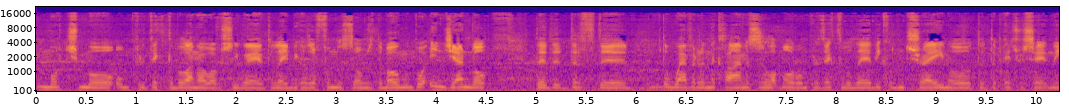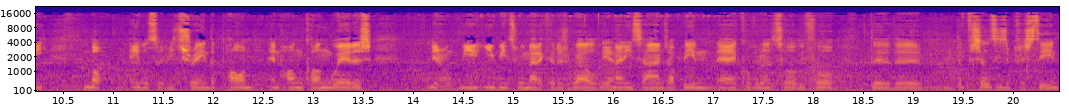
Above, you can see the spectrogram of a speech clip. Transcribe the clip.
much more unpredictable. I know obviously we're delayed because of thunderstorms at the moment, but in general, the the, the, the, the weather and the climate is a lot more unpredictable there. They couldn't train, or the, the pitch was certainly not able to be trained upon in Hong Kong. Whereas, you know, you, you've been to America as well Yeah. many times. I've been uh, covering a tour before. The, the the facilities are pristine.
